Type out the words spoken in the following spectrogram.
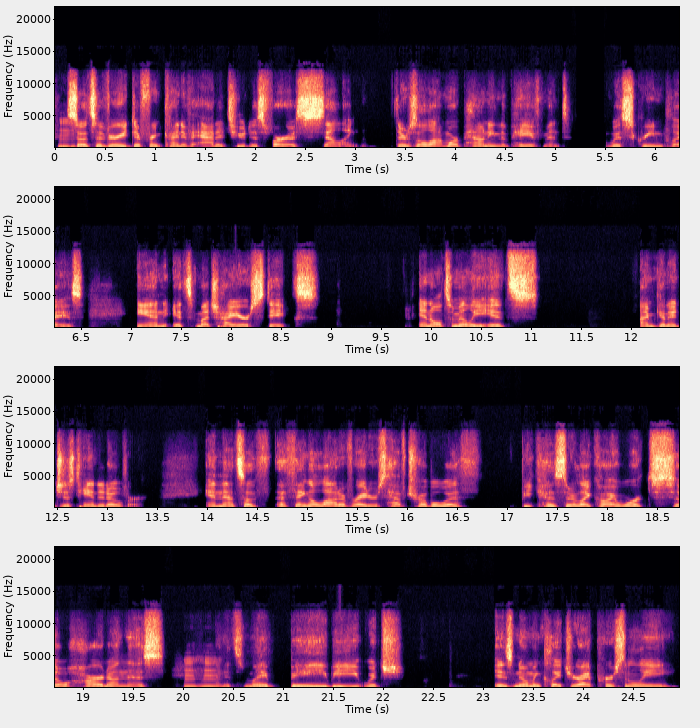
Hmm. So it's a very different kind of attitude as far as selling. There's a lot more pounding the pavement with screenplays and it's much higher stakes. And ultimately it's I'm going to just hand it over. And that's a, a thing a lot of writers have trouble with because they're like, "Oh, I worked so hard on this Mhm. and it's my baby, which is nomenclature. I personally,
